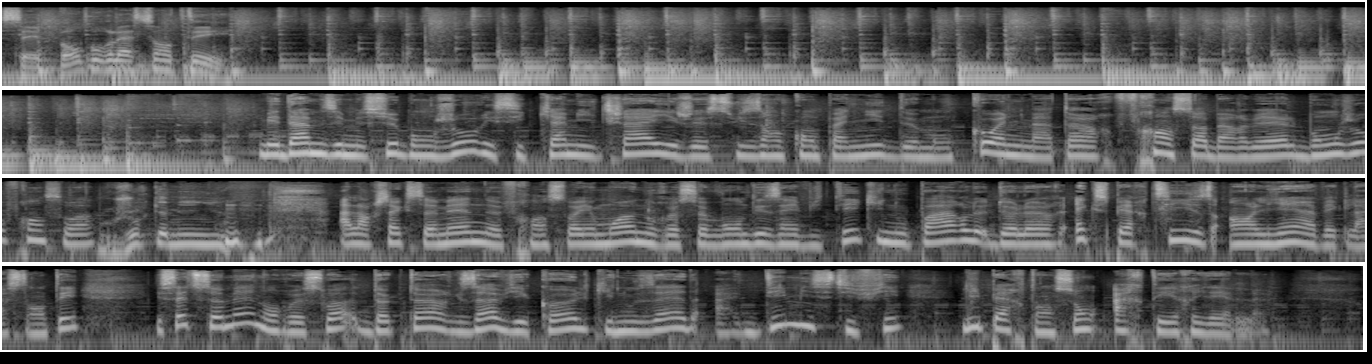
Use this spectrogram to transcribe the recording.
C'est bon pour la santé. Mesdames et messieurs, bonjour. Ici Camille Chai et je suis en compagnie de mon co-animateur François Baruel. Bonjour François. Bonjour Camille. Alors chaque semaine, François et moi, nous recevons des invités qui nous parlent de leur expertise en lien avec la santé. Et cette semaine, on reçoit Dr Xavier Coll qui nous aide à démystifier l'hypertension artérielle.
